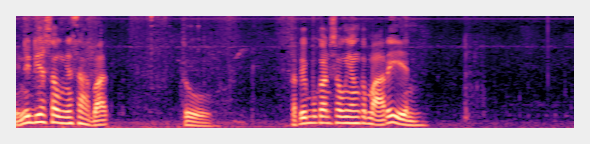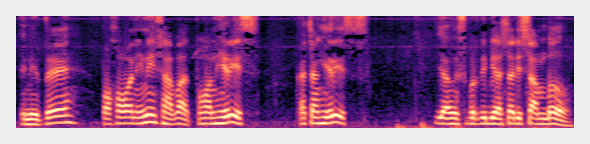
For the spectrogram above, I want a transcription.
ini dia saungnya sahabat. Tuh. Tapi bukan saung yang kemarin. Ini teh pohon ini sahabat. Pohon hiris. Kacang hiris. Yang seperti biasa di sambal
